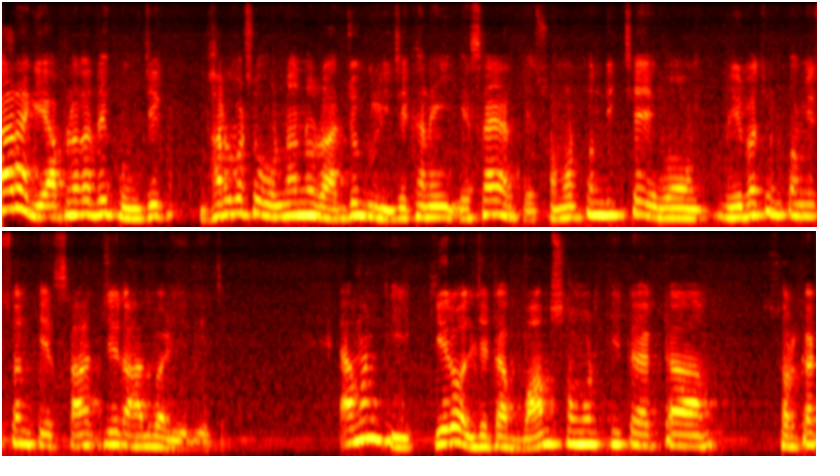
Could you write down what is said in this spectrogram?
তার আগে আপনারা দেখুন যে ভারতবর্ষের অন্যান্য রাজ্যগুলি যেখানে এই এসআইআরকে সমর্থন দিচ্ছে এবং নির্বাচন কমিশনকে সাহায্যের হাত বাড়িয়ে দিয়েছে। এমনকি কেরল যেটা বাম সমর্থিত একটা সরকার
